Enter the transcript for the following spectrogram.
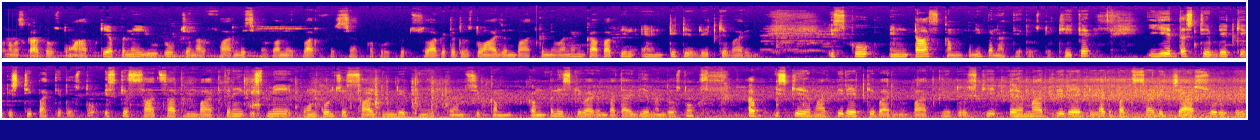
तो नमस्कार दोस्तों, आपके अपने YouTube चैनल फार्मेसी बाबा में एक बार फिर से आपका बहुत बहुत स्वागत है। दोस्तों, आज हम बात करने वाले हैं गाबापिन एंटी टेबलेट के बारे में। इसको इंटास कंपनी बनाती है दोस्तों, ठीक है? ये दस टेबलेट की एक स्टिप आती है दोस्तों। इसके साथ साथ हम बात करें, इसमें कौन कौन से साल्ट इंडेट हैं कौन सी कम, कंपनी इसके बारे में बताई दी है मैंने दोस्तों। अब इसके एमआरपी रेट के बारे में बात करें तो इसकी एमआरपी रेट लगभग साढ़े चार सौ रुपये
